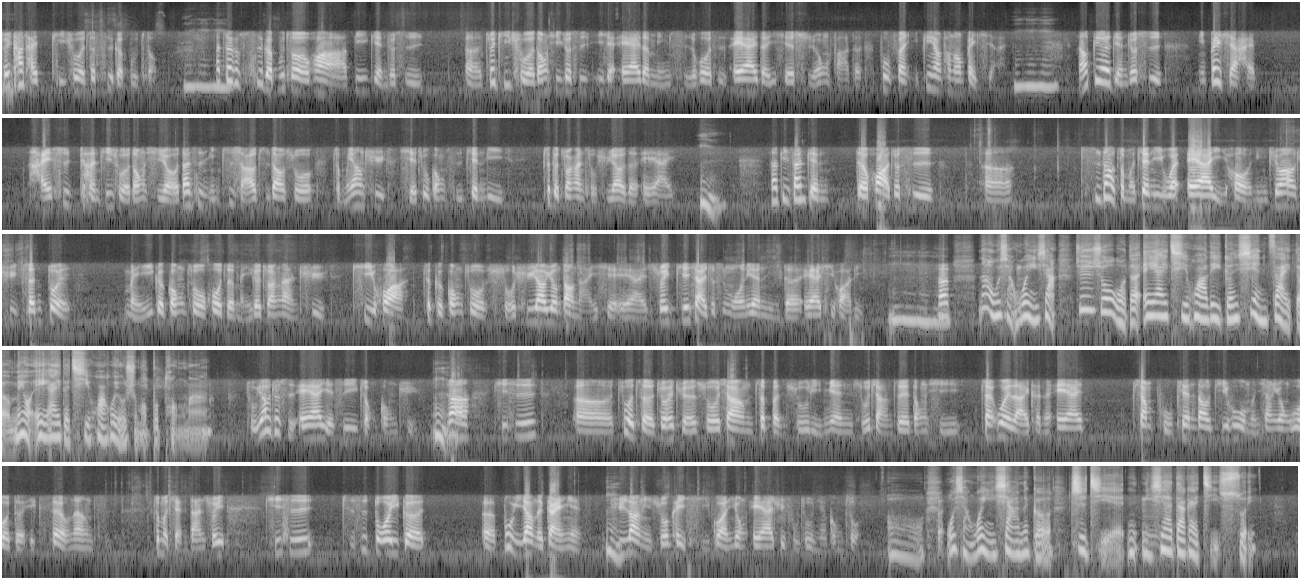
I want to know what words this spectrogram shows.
所以他才提出了这四个步骤。那这个四个步骤的话，第一点就是，呃，最基础的东西就是一些 AI 的名词或者是 AI 的一些使用法的部分，一定要通通背起来。嗯然后第二点就是，你背起来还还是很基础的东西哦，但是你至少要知道说，怎么样去协助公司建立这个专案所需要的 AI。嗯。那第三点的话就是，呃。知道怎么建立 AI 以后，你就要去针对每一个工作或者每一个专案去细化这个工作所需要用到哪一些 AI。所以接下来就是磨练你的 AI 气化力。嗯，那那我想问一下，就是说我的 AI 气化力跟现在的没有 AI 的气化会有什么不同吗？主要就是 AI 也是一种工具。嗯，那其实。呃，作者就会觉得说，像这本书里面所讲这些东西，在未来可能 AI 像普遍到几乎我们像用 Word、Excel 那样子这么简单，所以其实只是多一个呃不一样的概念，去让你说可以习惯用 AI 去辅助你的工作。哦，我想问一下那个志杰，你你现在大概几岁？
